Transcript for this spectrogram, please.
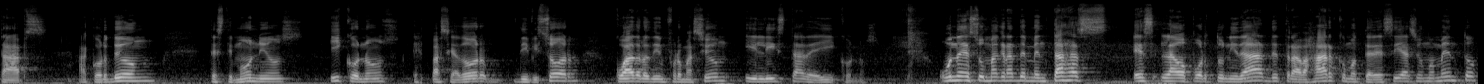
tabs, acordeón, testimonios, iconos, espaciador, divisor, cuadro de información y lista de iconos. Una de sus más grandes ventajas es la oportunidad de trabajar, como te decía hace un momento,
